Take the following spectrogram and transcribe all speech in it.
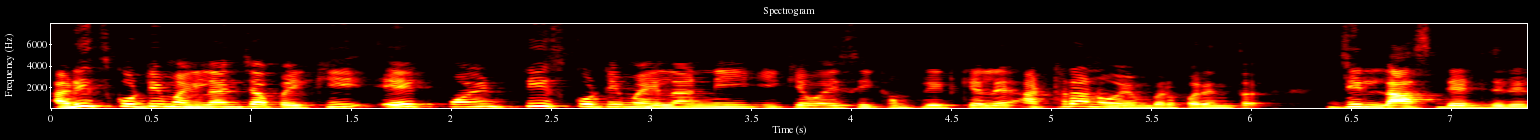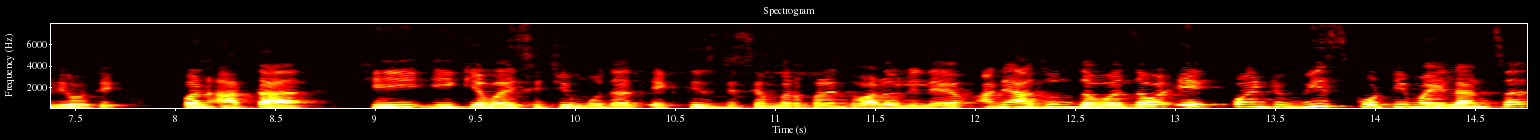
अडीच कोटी महिलांच्या पैकी एक पॉईंट तीस कोटी महिलांनी ई केवायसी कंप्लीट केले अठरा नोव्हेंबर पर्यंत जी लास्ट डेट दिलेली होती. पण आता ही ई केवायसीची मुदत एकतीस डिसेंबर पर्यंत वाढवलेली आहे आणि अजून जवळजवळ एक पॉईंट वीस कोटी महिलांचं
